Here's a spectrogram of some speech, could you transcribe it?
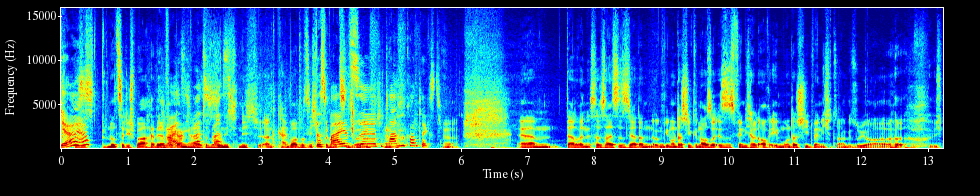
Ja, das ja. Ist, benutze die Sprache der ich Vergangenheit. Weiß, das ist nicht, nicht kein Wort, was ich Das war jetzt äh, total im Kontext. Ja ähm, da drin ist. Das heißt, es ist ja dann irgendwie ein Unterschied. Genauso ist es, finde ich, halt auch eben ein Unterschied, wenn ich jetzt sage, so ja, ich,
